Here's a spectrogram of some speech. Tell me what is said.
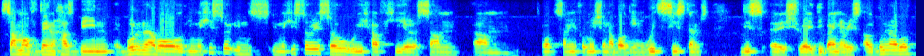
some of them has been vulnerable in the history. In, in the history, so we have here some um, well, some information about in which systems these uh, SUID binaries are vulnerable,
